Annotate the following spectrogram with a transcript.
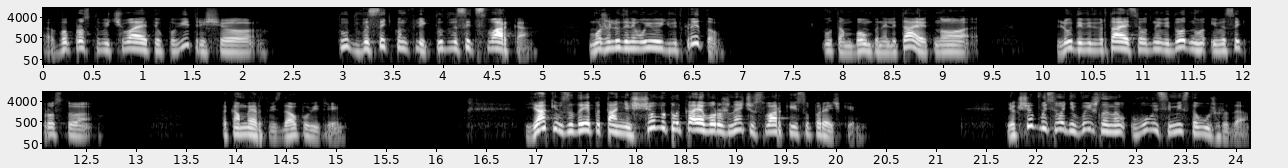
ви просто відчуваєте в повітрі, що тут висить конфлікт, тут висить сварка. Може, люди не воюють відкрито, ну там бомби не літають, але люди відвертаються одне від одного і висить просто така мертвість да, в повітрі. Яків задає питання, що викликає ворожнечу сварки і суперечки? Якщо б ви сьогодні вийшли на вулиці міста Ужгорода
